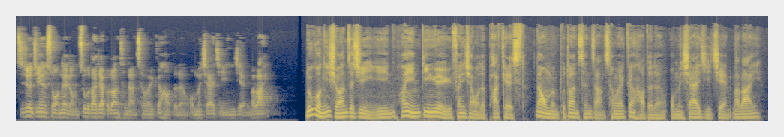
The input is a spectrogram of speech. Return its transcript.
这就今天所有内容，祝福大家不断成长，成为更好的人。我们下一集见，拜拜。如果你喜欢这期影音，欢迎订阅与分享我的 podcast。那我们不断成长，成为更好的人。我们下一集见，拜拜。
